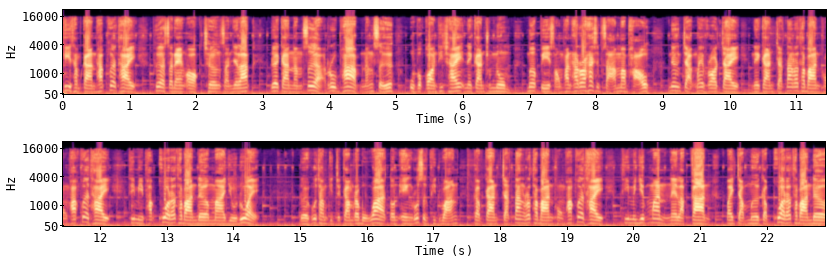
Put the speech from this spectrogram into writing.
ที่ทำการพักเพื่อไทย เพื่อแสดงออกเชิงสัญลักษณ์ ด้วยการนำเสื้อรูปภาพ หนังสือ อุปกรณ์ที่ใช้ในการชุมนุม เมื่อปี 2553 มาเผา เนื่องจากไม่พอใจในการจัดตั้งรัฐบาลของพรรคเพื่อไทย ที่มีพรรคขั้วรัฐบาลเดิมมาอยู่ด้วย โดยผู้ทำกิจกรรมระบุว่าตนเองรู้สึกผิดหวัง กับการจัดตั้งรัฐบาลของพรรคเพื่อไทย ที่ไม่ยึดมั่นในหลักการ ไปจับมือกับขั้วรัฐบาลเดิม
